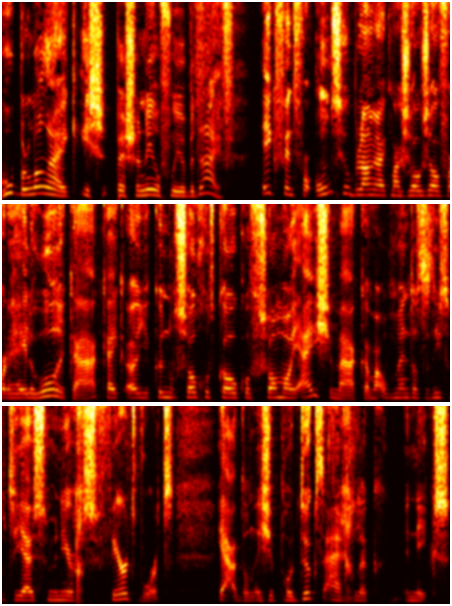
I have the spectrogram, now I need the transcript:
Hoe belangrijk is personeel voor je bedrijf? Ik vind het voor ons heel belangrijk, maar sowieso voor de hele horeca. Kijk, eh, je kunt nog zo goed koken of zo'n mooi ijsje maken. Maar op het moment dat het niet op de juiste manier geserveerd wordt, ja, dan is je product eigenlijk niks.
